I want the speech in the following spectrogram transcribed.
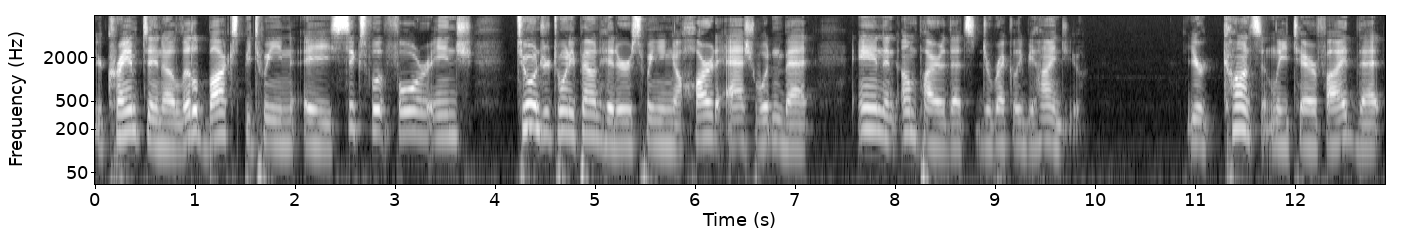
You're cramped in a little box between a 6 foot 4 inch, 220 pound hitter swinging a hard ash wooden bat and an umpire that's directly behind you. You're constantly terrified that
